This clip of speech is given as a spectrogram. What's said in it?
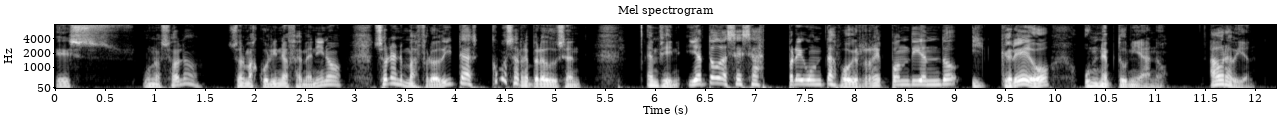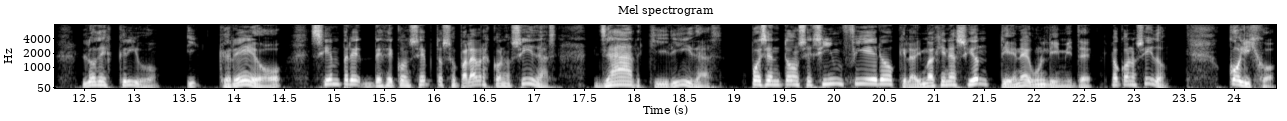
¿Es uno solo? ¿Son masculino o femenino? ¿Son hermafroditas? ¿Cómo se reproducen? En fin, y a todas esas preguntas voy respondiendo y creo un neptuniano. Ahora bien, lo describo y creo siempre desde conceptos o palabras conocidas, ya adquiridas, pues entonces infiero que la imaginación tiene un límite, lo conocido. Colijo,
